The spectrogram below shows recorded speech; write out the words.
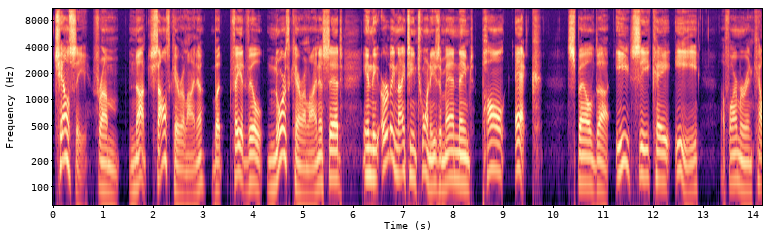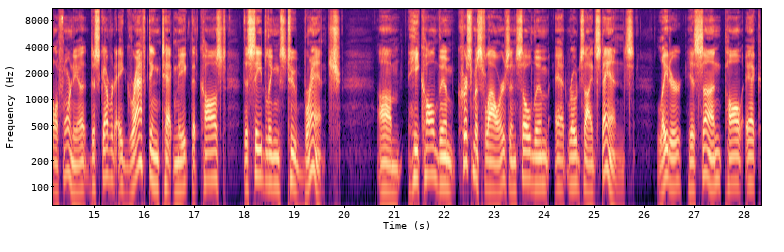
Chelsea from not South Carolina, but Fayetteville, North Carolina, said in the early 1920s, a man named Paul Ecke, spelled uh, E C K E, a farmer in California, discovered a grafting technique that caused the seedlings to branch. Um, he called them Christmas flowers and sold them at roadside stands. Later, his son, Paul Ecke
